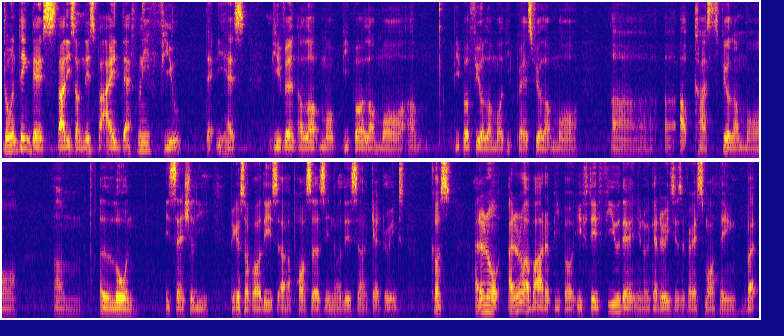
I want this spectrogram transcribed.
don't think there's studies on this but I definitely feel that it has given a lot more people a lot more um people feel a lot more depressed feel a lot more uh, uh outcast feel a lot more um alone essentially because of all these uh pauses in all these uh gatherings. Cause I don't know I don't know about other people. If they feel that you know gatherings is a very small thing but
